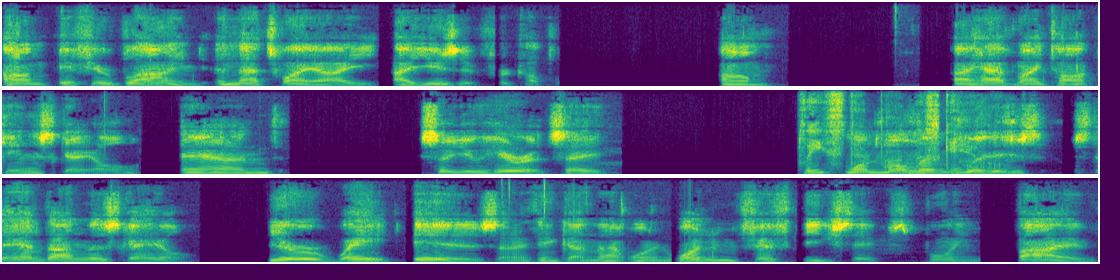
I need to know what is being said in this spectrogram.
Um, if you're blind, and that's why I, I use it for a couple. Um, I have my talking scale, and so you hear it say, Please One on the moment, scale." please. Stand on the scale. Your weight is, and I think on that one, 156.5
